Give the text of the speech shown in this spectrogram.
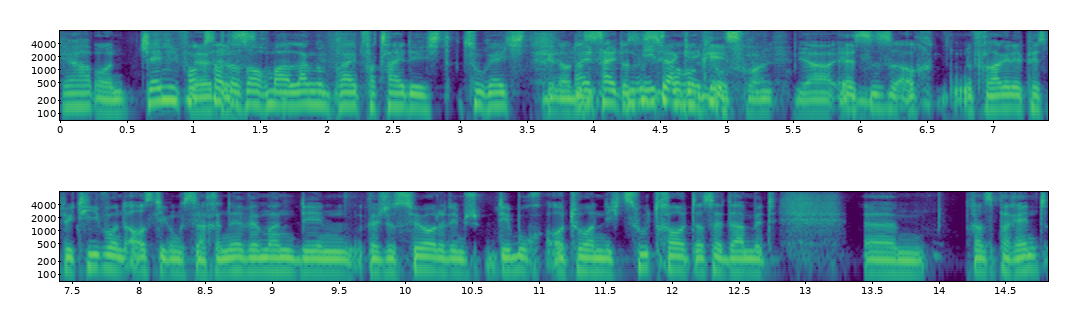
Ja, Und, Jamie Foxx ne, hat das, auch mal lang und breit verteidigt, zu Recht. Genau, das- es halt das ein ist ja auch okay. ist. Freund. Ja, eben. Es ist auch eine Frage der Perspektive und Auslegungssache. Ne? Wenn man dem Regisseur oder dem Drehbuchautoren nicht zutraut, dass er damit ähm, transparent,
